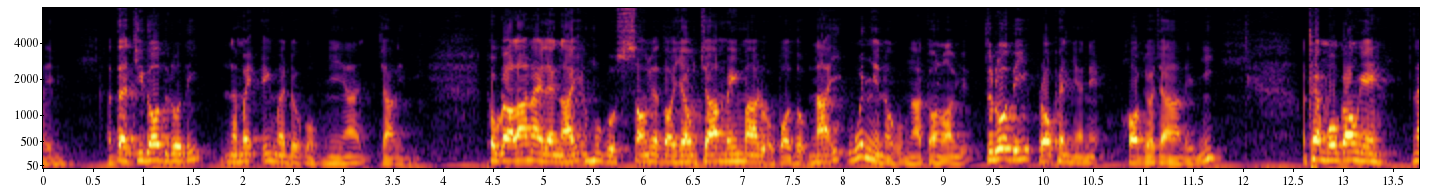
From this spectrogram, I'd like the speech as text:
လိမ့်မည်အသက်ကြီးသောသူတို့သည်နမိတ်အိမ်မက်တို့ကိုမြင်ရကြလိမ့်မည်ထိုကာလ၌လည်းငါ၏အမှုကိုဆောင်ရွက်သောယောက်ျားမိန်းမတို့အပေါ်သို့ငါ၏ဝိညာဉ်တော်ကိုငါသွန်းလောင်း၍သူတို့သည် prophet ညံနှင့် ဟောပြောကြလိမ့်မည်အထက်မိုးကောင်းကင်၌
